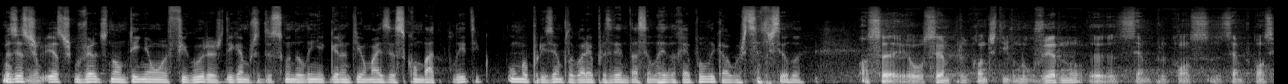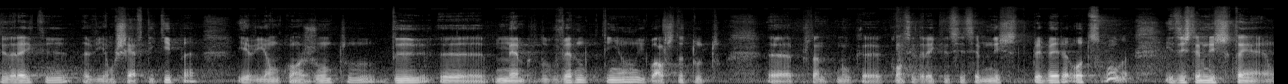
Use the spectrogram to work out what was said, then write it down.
Mas esses, esses, governos não tinham figuras, digamos, de segunda linha que garantiam mais esse combate político? Uma, por exemplo, agora é Presidente da Assembleia da República, Augusto Santos Silva. Ou seja, eu sempre, quando estive no governo, eh, sempre, sempre considerei que havia um chefe de equipa e havia um conjunto de uh, membros do governo que tinham igual estatuto. Uh, portanto, nunca considerei que existisse ministro de primeira ou de segunda. Existem ministros que têm um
